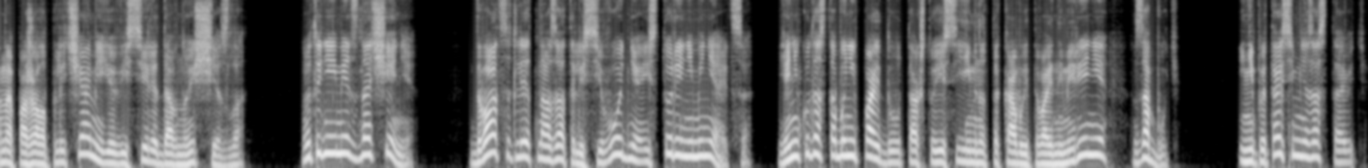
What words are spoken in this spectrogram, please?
Она пожала плечами, ее веселье давно исчезло. Но это не имеет значения. 20 лет назад или сегодня история не меняется. Я никуда с тобой не пойду, так что если именно таковы твои намерения, забудь. И не пытайся меня заставить.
